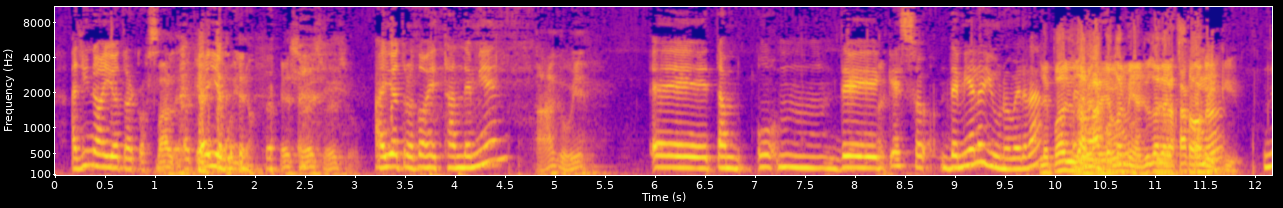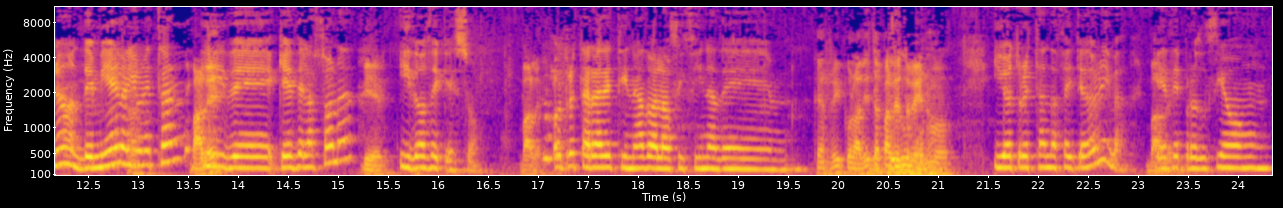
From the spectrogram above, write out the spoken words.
Allí no hay otra cosa. Vale. Lo que hay es bueno. eso, eso, eso. Hay otros dos están de miel. Ah, qué bien eh, de queso, de miel hay uno, ¿verdad? Le puedo ayudar, Paco también, ayúdale a Paco Miki. No, de miel hay Ah, un stand vale. y de, que es de la zona Bien. y dos de queso. Vale. Otro estará destinado a la oficina de... Qué rico, la dieta para el turismo. Y otro stand de aceite de oliva, Vale. que es de producción,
